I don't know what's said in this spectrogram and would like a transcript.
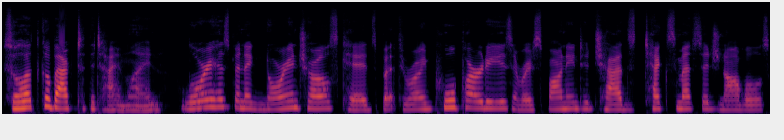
So let's go back to the timeline. Lori has been ignoring Charles' kids, but throwing pool parties and responding to Chad's text message novels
